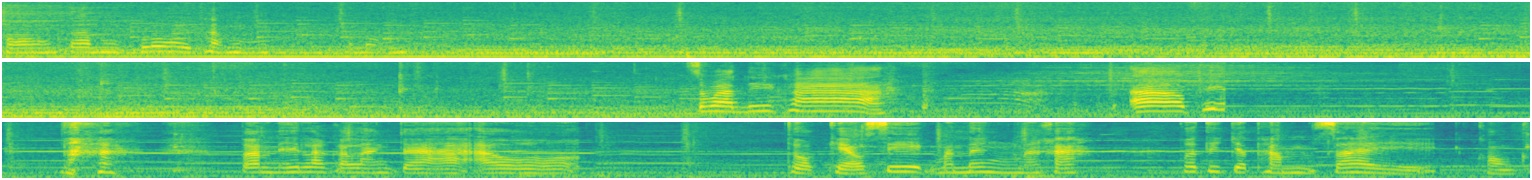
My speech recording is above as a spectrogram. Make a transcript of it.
ของตำกล้วยทำขนมสวัสดีค่ะเอ่อพี่ ตอนนี้เรากำลังจะเอาถั่วเขียวซีกมานึ่งนะคะ เพื่อที่จะทำไส้ของข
